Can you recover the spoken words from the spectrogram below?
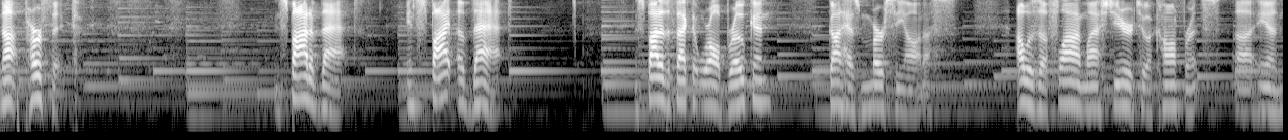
not perfect. In spite of that, in spite of that, in spite of the fact that we're all broken, God has mercy on us. I was uh, flying last year to a conference uh, in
